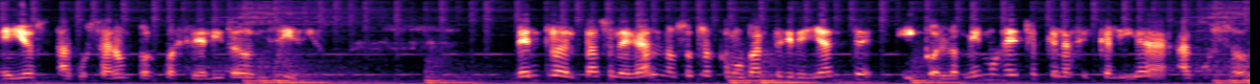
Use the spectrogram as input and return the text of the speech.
Ellos acusaron por cuasi delito de homicidio. Dentro del plazo legal, nosotros como parte creyente y con los mismos hechos que la Fiscalía acusó,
